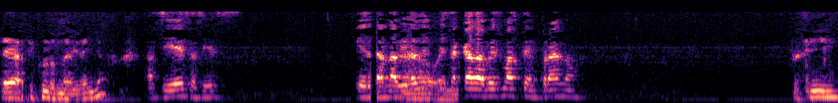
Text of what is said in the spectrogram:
ya hay artículos navideños. Así es, así es. Que la Navidad Ah, empieza bueno. cada vez más temprano. Pues sí,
